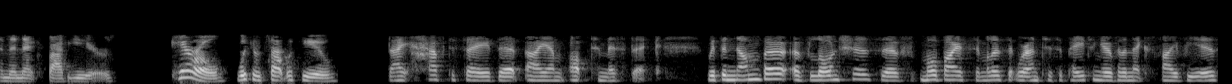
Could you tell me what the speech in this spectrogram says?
in the next five years? Carol, we can start with you. I have to say that I am optimistic. With the number of launches of more biosimilars that we're anticipating over the next five years,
